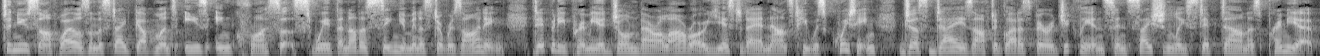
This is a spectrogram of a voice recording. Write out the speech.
To New South Wales and the state government is in crisis with another senior minister resigning. Deputy Premier John Barilaro yesterday announced he was quitting just days after Gladys Berejiklian sensationally stepped down as Premier.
